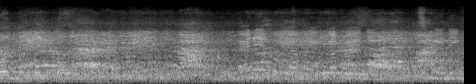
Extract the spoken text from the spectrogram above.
Lord my may kapay na spinning.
